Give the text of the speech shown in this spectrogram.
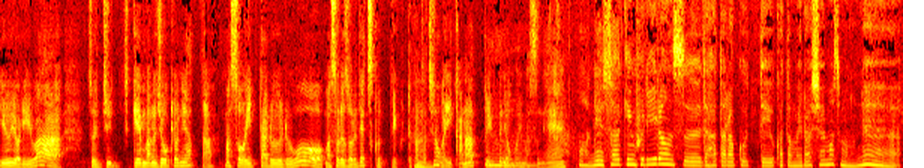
いうよりは、そういう現場の状況に合った、まあ、そういったルールを、まあ、それぞれで作っていくって形の方がいいかなというふうに思いますね。うん、まあね、最近フリーランスで働くっていう方もいらっしゃいますものね。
